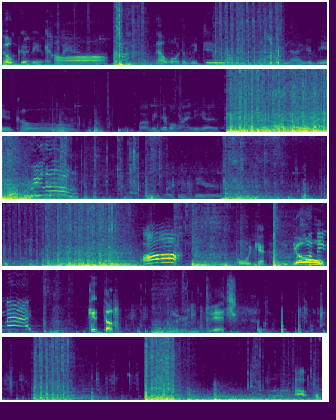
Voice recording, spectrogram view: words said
Toka be calm. Now what do we do? Now you're being called. be careful 90, guys. Reload. It might be deer. Ah! Oh, we can't. Yo! Get the. Come here, you bitch. Op four.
